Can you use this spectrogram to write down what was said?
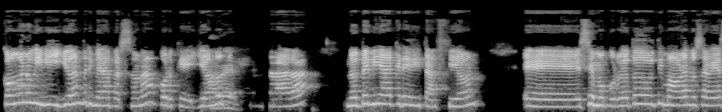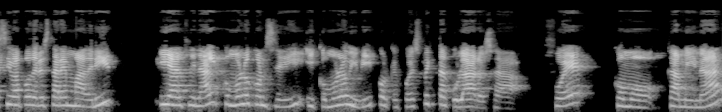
cómo lo viví yo en primera persona, porque yo no tenía entrada, no tenía acreditación, eh, se me ocurrió todo última hora, no sabía si iba a poder estar en Madrid, y al final cómo lo conseguí y cómo lo viví, porque fue espectacular, o sea, fue como caminar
